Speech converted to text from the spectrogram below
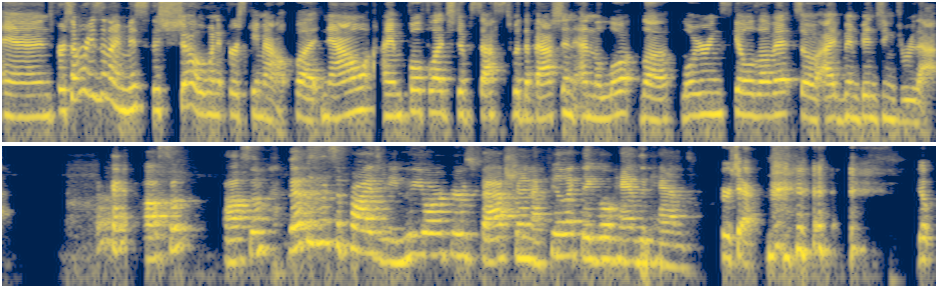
And for some reason i missed this show when it first came out. But now i am full-fledged obsessed with the fashion and the law the lawyering skills of it. So i've been binging through that. Okay awesome Awesome. That doesn't surprise me. New Yorkers, fashion, I feel like they go hand in hand. For sure. yep.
